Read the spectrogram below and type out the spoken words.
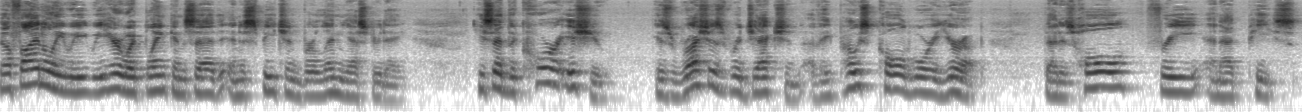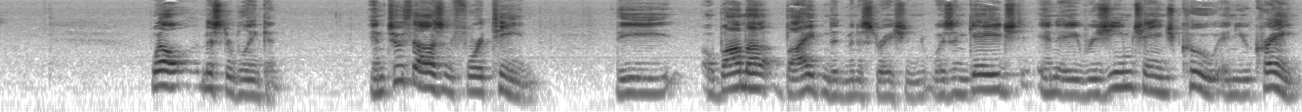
Now, finally, we, we hear what Blinken said in a speech in Berlin yesterday. He said the core issue is Russia's rejection of a post Cold War Europe that is whole, free, and at peace. Well, Mr. Blinken, in 2014, the Obama Biden administration was engaged in a regime change coup in Ukraine,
